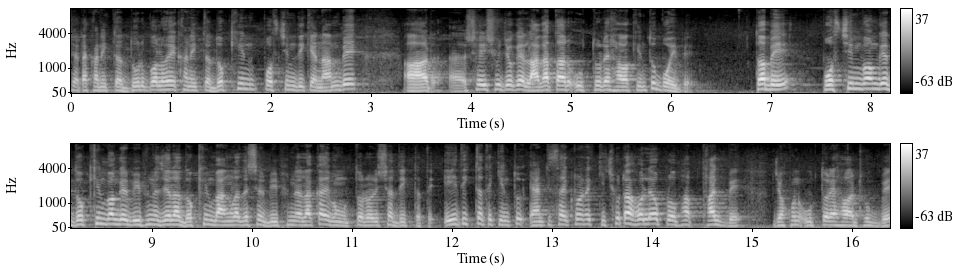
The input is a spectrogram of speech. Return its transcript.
সেটা খানিকটা দুর্বল হয়ে খানিকটা দক্ষিণ পশ্চিম দিকে নামবে। আর সেই সুযোগে লাগাতার উত্তরে হাওয়া কিন্তু বইবে। তবে পশ্চিমবঙ্গের, দক্ষিণবঙ্গের বিভিন্ন জেলা, দক্ষিণ বাংলাদেশের বিভিন্ন এলাকা এবং উত্তর ওড়িশার দিকটাতে, এই দিকটাতে কিন্তু অ্যান্টিসাইক্লোনের কিছুটা হলেও প্রভাব থাকবে যখন উত্তরে হাওয়া ঢুকবে।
